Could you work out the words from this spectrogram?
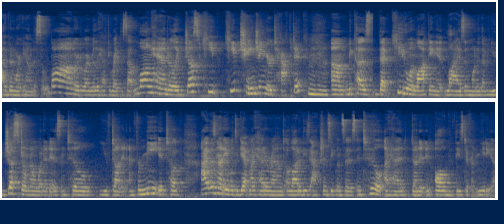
I've been working on this so long, or do I really have to write this out longhand, or like just keep keep changing your tactic um, because that key to unlocking it lies in one of them, and you just don't know what it is until you've done it. And for me, it took. I was not able to get my head around a lot of these action sequences until I had done it in all of these different media.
